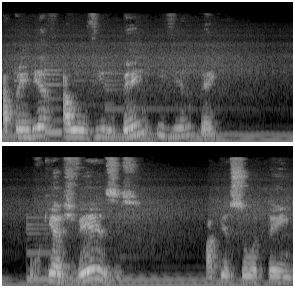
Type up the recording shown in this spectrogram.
Aprender a ouvir o bem e ver o bem. Porque às vezes a pessoa tem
